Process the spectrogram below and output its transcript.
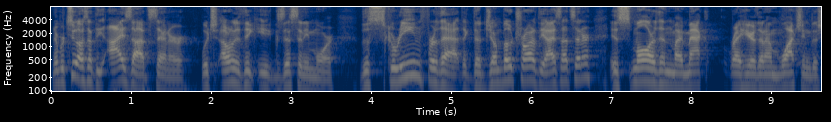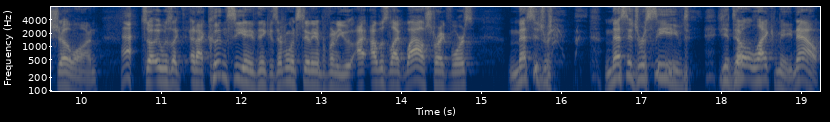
Number two, I was at the Izod Center, which I don't even think exists anymore. The screen for that, like the jumbotron at the Izod Center, is smaller than my Mac right here that I'm watching the show on. so it was like, and I couldn't see anything because everyone's standing up in front of you. I, I was like, wow, Strikeforce, message, re- message received. You don't like me now.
